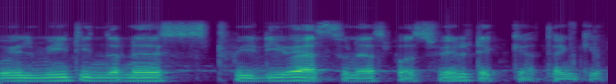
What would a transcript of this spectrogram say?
we will meet in the next video as soon as possible. Take care. Thank you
